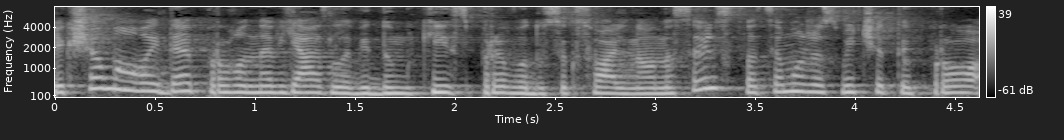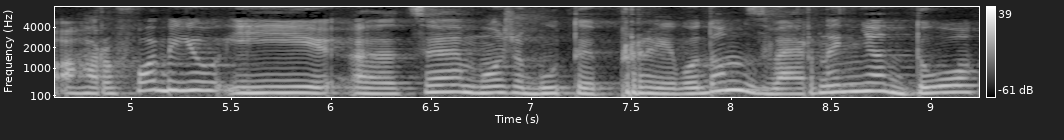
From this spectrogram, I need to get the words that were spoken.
Якщо мова йде про нав'язливі думки з приводу сексуального насильства, це може свідчити про агарофобію, і е, це може бути приводом звернення до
